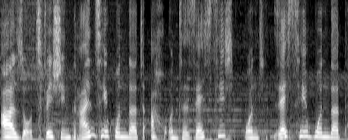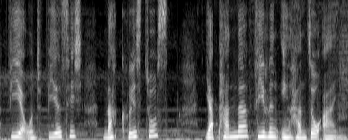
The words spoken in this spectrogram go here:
also zwischen 1368 und 1644 nach Christus, Japaner fielen in Hanzhou ein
